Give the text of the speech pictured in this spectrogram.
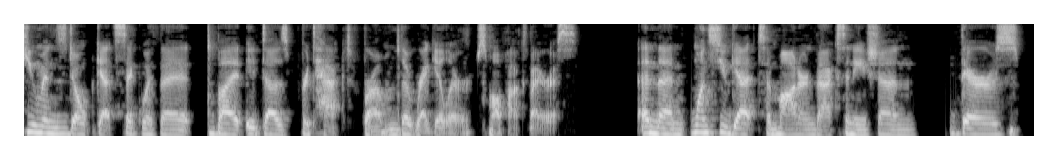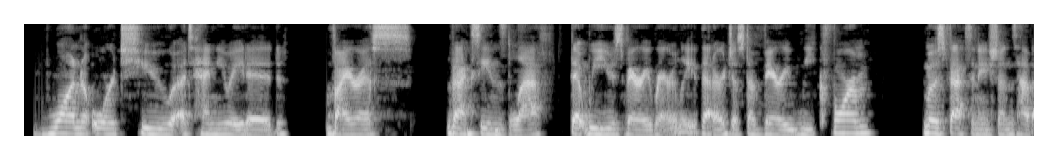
Humans don't get sick with it, but it does protect from the regular smallpox virus. And then once you get to modern vaccination, there's one or two attenuated virus vaccines left that we use very rarely that are just a very weak form. Most vaccinations have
